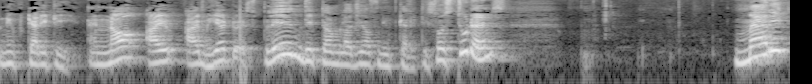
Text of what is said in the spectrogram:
nuptiality and now I I'm here to explain the terminology of nuptiality. So students, marriage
